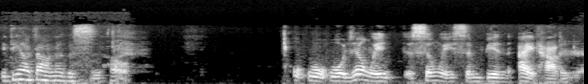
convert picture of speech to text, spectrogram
一定要到那个时候？我我我认为，身为身边爱他的人，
